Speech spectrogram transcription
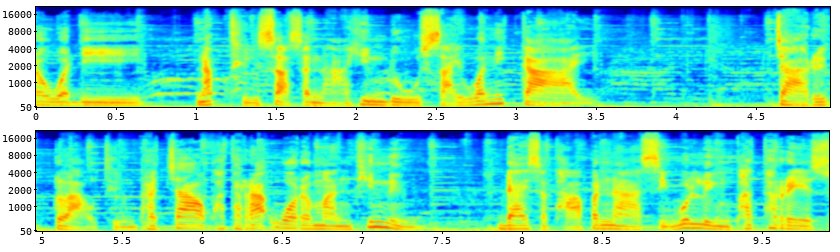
รวดี นับถือศาสนาฮินดูไสยวนิกาย จารึกกล่าวถึงพระเจ้าพัทรวรมันที่หนึ่งได้สถาปนาศิวลึงพัทเรศ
